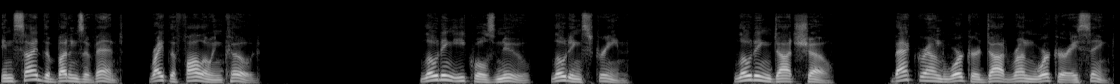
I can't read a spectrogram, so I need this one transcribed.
Inside the button's event, write the following code. Loading equals new, loading screen. Loading.show. Background worker.run worker async.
